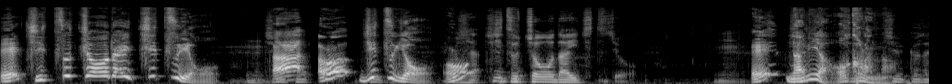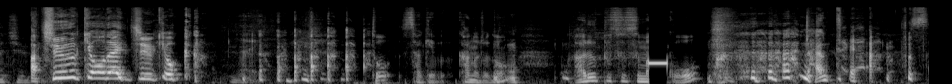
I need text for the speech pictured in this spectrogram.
え、実頂戴実用あ、ん？実業？ん？いや膣頂戴膣よ。え何や？わからんな。中京大中あ、中京大中京か。と叫ぶ彼女の アルプススマッコを なんて、アルプス？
